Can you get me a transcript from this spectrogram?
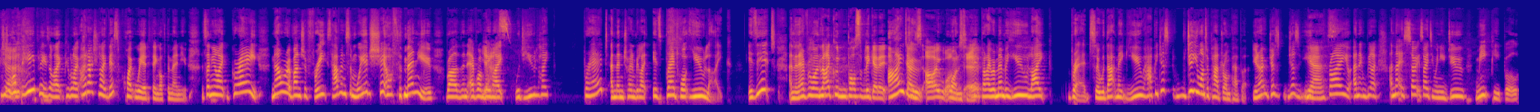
just one p, please. Like people are like, I'd actually like this quite weird thing off the menu. And then you're like, Great, now we're a bunch of freaks having some weird shit off the menu, rather than everyone being like, Would you like bread? And then trying to be like, Is bread what you like? Is it? And then everyone And I couldn't possibly get it. I don't I want, want it. but I remember you like bread. So would that make you happy? Just do you want a padron pepper? You know, just just you Yes. fry your and it'd be like, and that is so exciting when you do meet people.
